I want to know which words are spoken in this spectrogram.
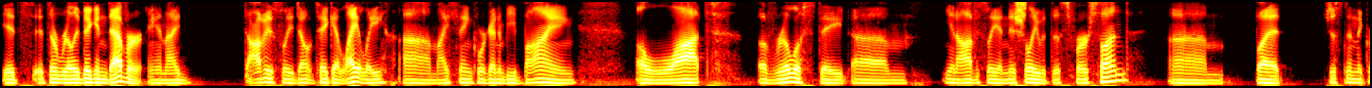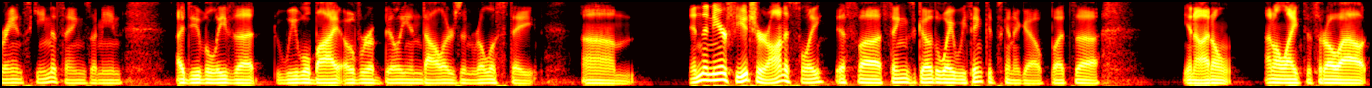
it's it's a really big endeavor, and I obviously don't take it lightly. Um, I think we're going to be buying a lot of real estate. Um, you know, obviously initially with this first fund, um, but just in the grand scheme of things, I mean, I do believe that we will buy over a billion dollars in real estate um, in the near future. Honestly, if uh, things go the way we think it's going to go, but uh, you know, I don't, I don't like to throw out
